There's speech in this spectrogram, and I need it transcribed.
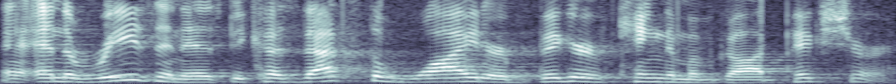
And the reason is because that's the wider, bigger kingdom of God picture.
